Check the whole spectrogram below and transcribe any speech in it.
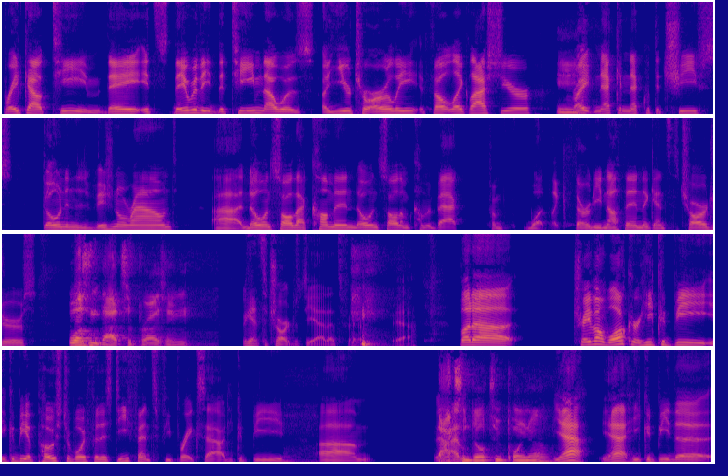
breakout team. They it's they were the the team that was a year too early. It felt like last year, Mm. right neck and neck with the Chiefs going in the divisional round. Uh, no one saw that coming. No one saw them coming back from what like thirty nothing against the Chargers. wasn't that surprising. Against the Chargers, yeah, that's fair. yeah, but uh, Travon Walker, he could be he could be a poster boy for this defense if he breaks out. He could be um, Jacksonville oh. 2.0. yeah, yeah, he could be the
